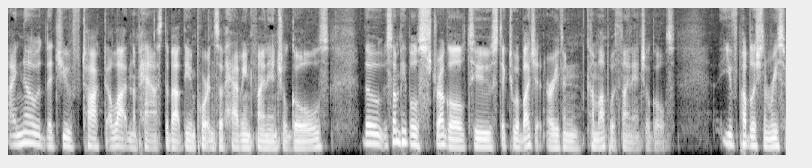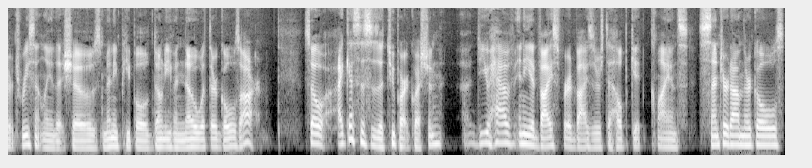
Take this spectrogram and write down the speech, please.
I know that you've talked a lot in the past about the importance of having financial goals, though some people struggle to stick to a budget or even come up with financial goals. You've published some research recently that shows many people don't even know what their goals are. So, I guess this is a two part question. Uh, do you have any advice for advisors to help get clients centered on their goals?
